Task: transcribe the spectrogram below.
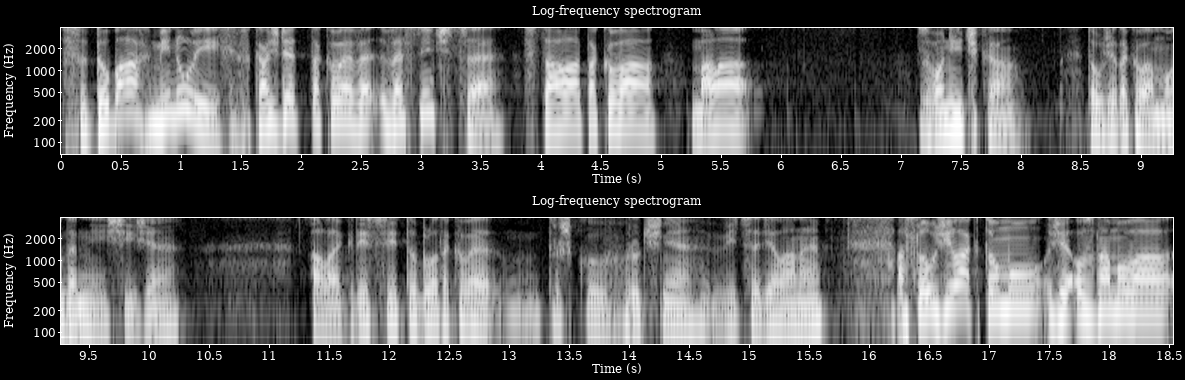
V dobách minulých v každé takové vesničce stála taková malá zvonička, to už je taková modernější, že? Ale kdysi to bylo takové trošku ručně více dělané. A sloužila k tomu, že oznamoval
